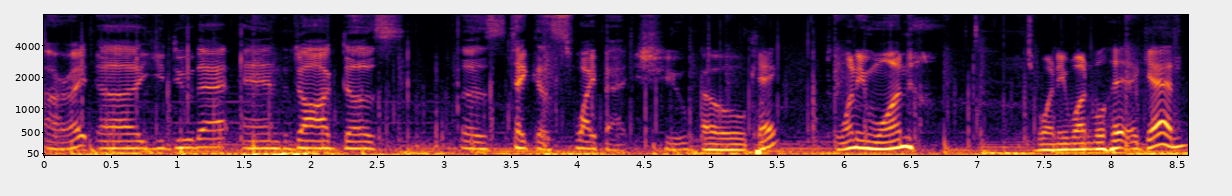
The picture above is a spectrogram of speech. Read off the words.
All right, uh, you do that, and the dog does does take a swipe at you. Okay, 21. 21 will hit again.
